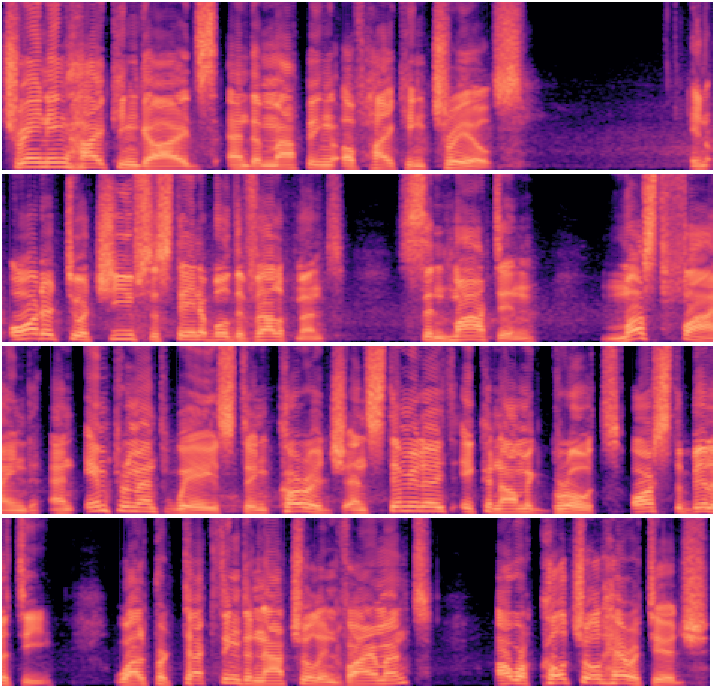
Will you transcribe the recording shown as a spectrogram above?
training hiking guides, and the mapping of hiking trails. In order to achieve sustainable development, St. Martin must find and implement ways to encourage and stimulate economic growth or stability while protecting the natural environment, our cultural heritage,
